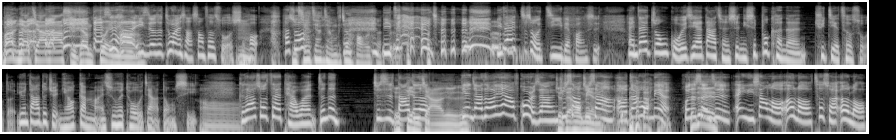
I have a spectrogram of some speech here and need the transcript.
帮人家家拉屎，这样但？是他的意思就是突然想上厕所的时候，他说你这样讲不就好了？你在 就是 你在，这是我记忆的方式。哎，你在中国，尤其在大城市，你是不可能去借厕所的，因为大家都觉得你要干嘛？你是会偷我家的东西。哦，可是他说在台湾，真的就是大家都在家就是店家都 Yeah of course 啊，你去就上去上哦，在后面，或者甚至哎，你上楼二楼厕所在二楼，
